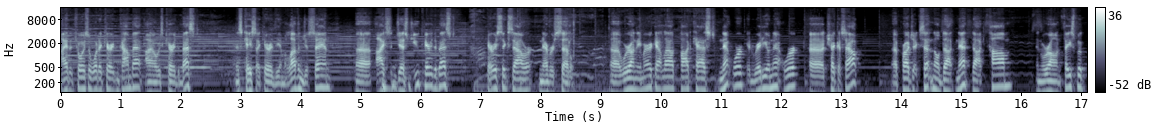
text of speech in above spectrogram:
I had a choice of what I carried in combat. I always carried the best. In this case, I carried the M11, just saying. Uh, I suggest you carry the best. Carry SIG Sauer, never settle. Uh, we're on the America Out Loud podcast network and radio network. Uh, check us out, uh, projectsentinel.net.com. And we're on Facebook,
